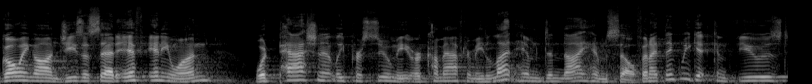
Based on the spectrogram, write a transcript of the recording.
Going on, Jesus said, If anyone would passionately pursue me or come after me, let him deny himself. And I think we get confused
